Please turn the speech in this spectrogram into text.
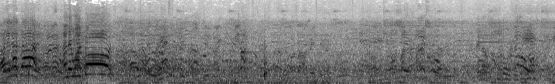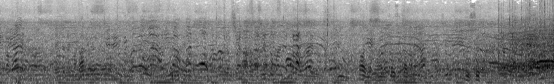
¡Dale, Lata! ¡Dale, guatón! Olha, então eu vou apresentar. É isso.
